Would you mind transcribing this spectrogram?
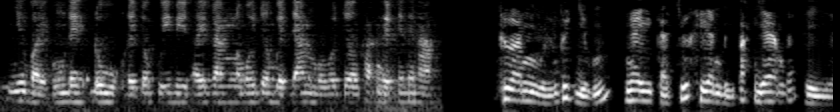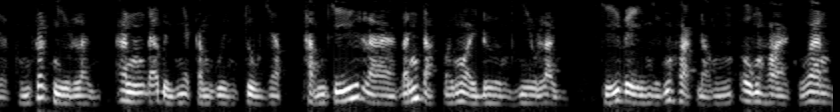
như vậy cũng để đủ để cho quý vị thấy rằng là môi trường biệt giam là một môi trường khắc nghiệt như thế nào. Thưa anh Nguyễn Viết Dũng, ngay cả trước khi anh bị bắt giam đó thì cũng rất nhiều lần anh đã bị nhà cầm quyền trù dập, thậm chí là đánh đập ở ngoài đường nhiều lần chỉ vì những hoạt động ôn hòa của anh.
